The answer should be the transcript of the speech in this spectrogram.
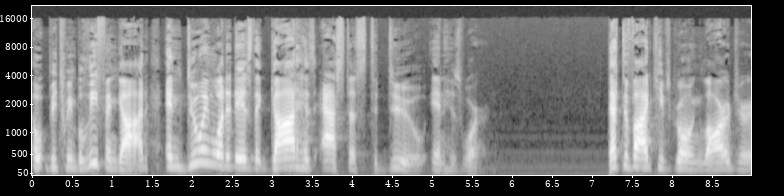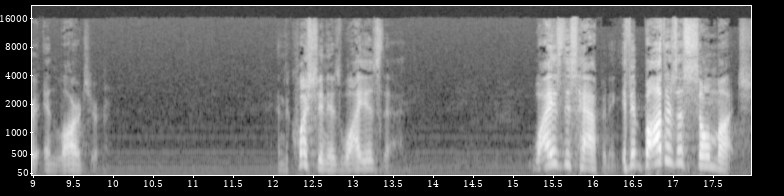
oh, between belief in God and doing what it is that God has asked us to do in His Word. That divide keeps growing larger and larger. And the question is, why is that? Why is this happening? If it bothers us so much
